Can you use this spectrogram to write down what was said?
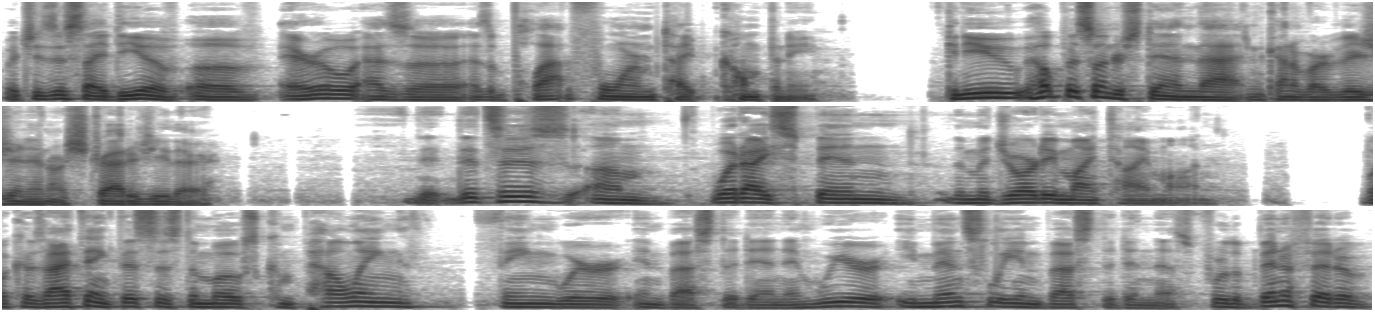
which is this idea of, of Arrow as a as a platform type company. Can you help us understand that and kind of our vision and our strategy there? This is um, what I spend the majority of my time on because I think this is the most compelling thing we're invested in. And we are immensely invested in this for the benefit of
